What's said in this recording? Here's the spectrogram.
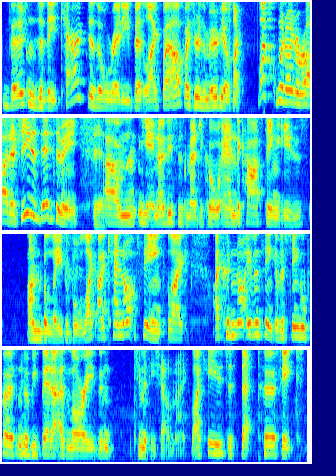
versions of these characters already. But, like, by halfway through the movie, I was like, fuck Winona Ryder. She is dead to me. Yeah. Um, yeah, no, this is magical, and the casting is unbelievable. Like, I cannot think, like, I could not even think of a single person who'd be better as Laurie than Timothée Chalamet. Like, he is just that perfect,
